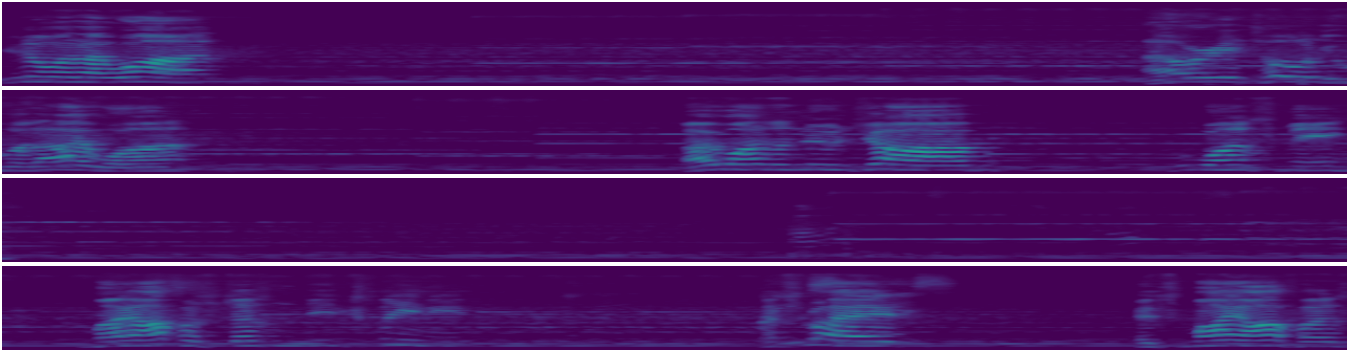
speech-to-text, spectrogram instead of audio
You know what I want. I already told you what I want. I want a new job. Who wants me? My office doesn't need cleaning. That's right. It's my office.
